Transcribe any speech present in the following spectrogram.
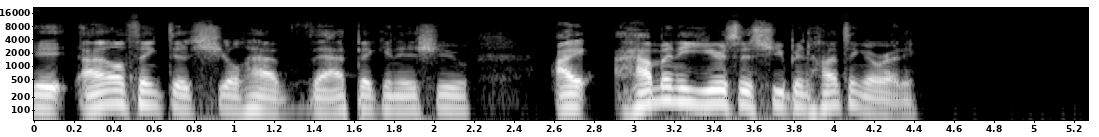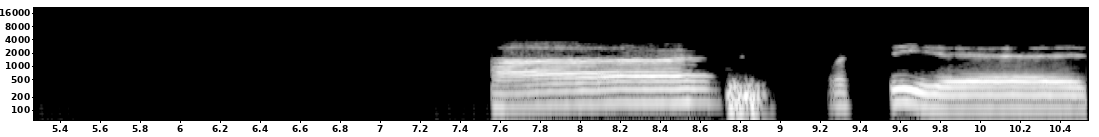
I don't think that she'll have that big an issue. I how many years has she been hunting already? Uh, let's see, uh,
